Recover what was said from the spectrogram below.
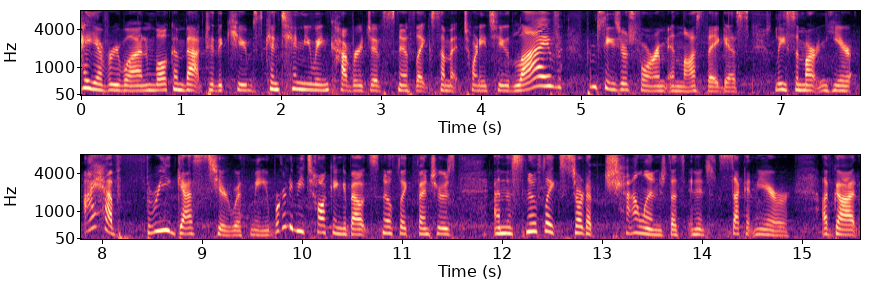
Hey everyone, welcome back to theCUBE's continuing coverage of Snowflake Summit 22 live from Caesars Forum in Las Vegas. Lisa Martin here. I have three guests here with me. We're going to be talking about Snowflake Ventures and the Snowflake Startup Challenge that's in its second year. I've got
